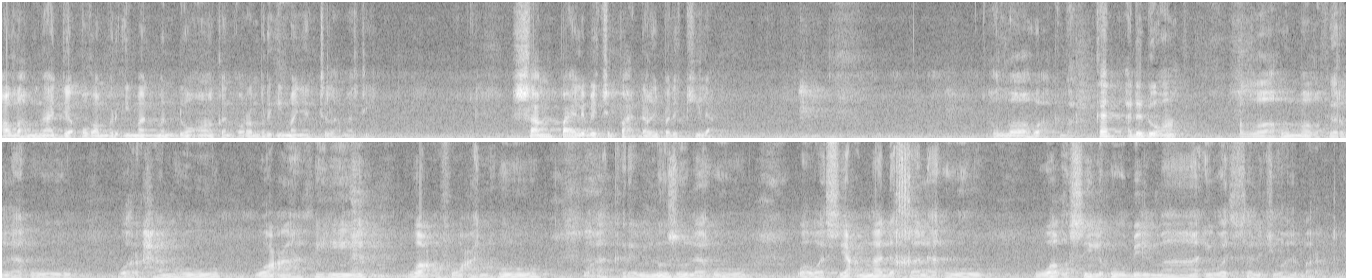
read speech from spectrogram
Allah mengajak orang beriman mendoakan orang beriman yang telah mati. Sampai lebih cepat daripada kilat. Allahu Akbar. Kan ada doa? Allahumma ghafir lahu warhamhu wa'afihi wa'fu anhu wa akrim nuzulahu wa wasi' madkhalahu waghsilhu bil ma'i salji wal barad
